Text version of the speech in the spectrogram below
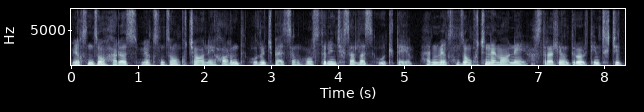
1920-оос 1930 оны хооронд өрнөж байсан улс төрийн жагсаалаас үүдэлтэй юм. Харин 1938 оны Австралийн өдрөөр тэмцэгчид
